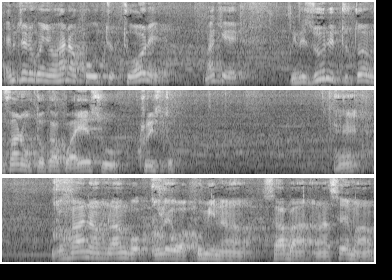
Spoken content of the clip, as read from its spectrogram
Hem tuende kwenye Yohana tu, tuone. Maana ni vizuri tutoe mfano kutoka kwa Yesu Kristo. Eh? Yohana mlango ule wa kumi na saba anasema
